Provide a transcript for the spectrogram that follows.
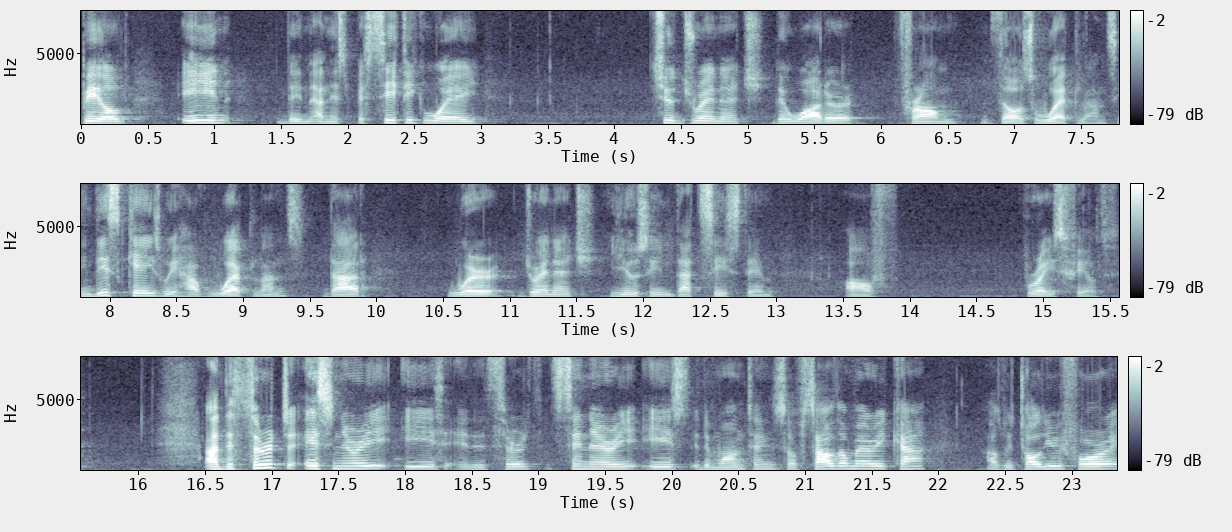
built in, the, in a specific way to drainage the water from those wetlands. In this case, we have wetlands that were drained using that system of race fields. And the third scenario is eh, the third scenario is the mountains of South America. As we told you before,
